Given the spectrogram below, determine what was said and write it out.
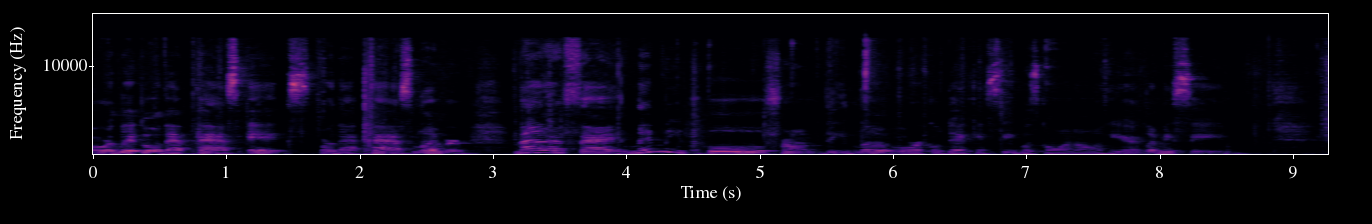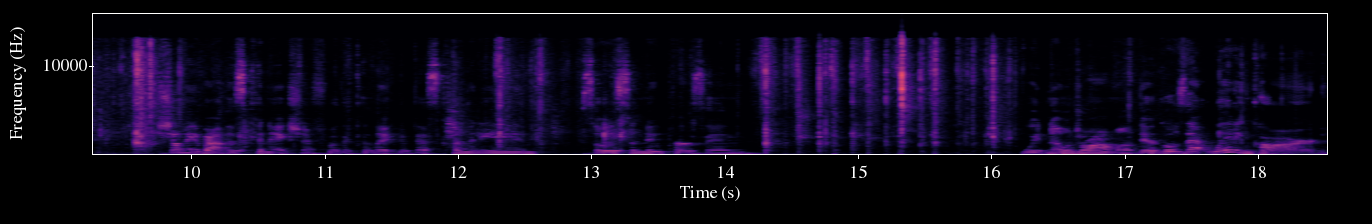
or let go of that past ex or that past lover. Matter of fact, let me pull from the Love Oracle deck and see what's going on here. Let me see. Show me about this connection for the collective that's coming in. So it's a new person with no drama. There goes that wedding card.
